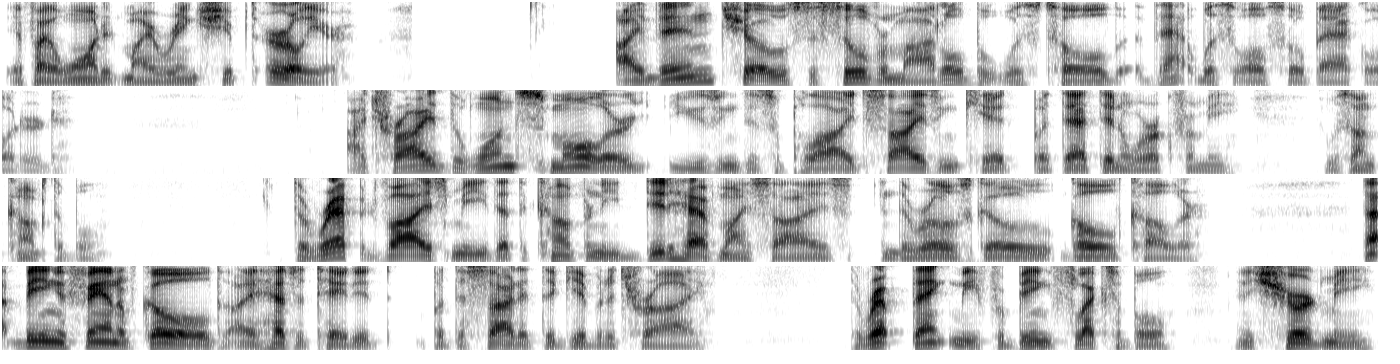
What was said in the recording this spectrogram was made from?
if I wanted my ring shipped earlier. I then chose the silver model, but was told that was also back ordered. I tried the one smaller using the supplied sizing kit, but that didn't work for me. It was uncomfortable. The rep advised me that the company did have my size in the rose gold, color. Not being a fan of gold, I hesitated, but decided to give it a try. The rep thanked me for being flexible and assured me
